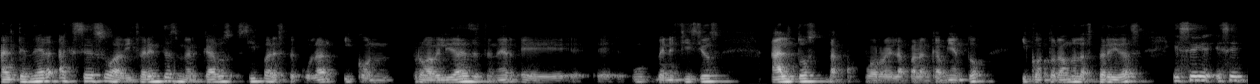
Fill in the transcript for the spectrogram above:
al tener acceso a diferentes mercados, sí para especular y con probabilidades de tener eh, eh, beneficios altos por el apalancamiento y controlando las pérdidas, ese, ese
